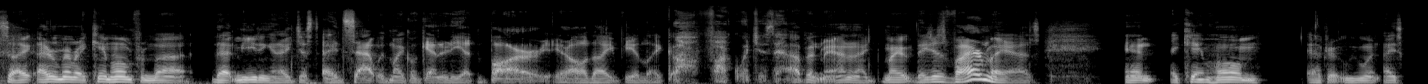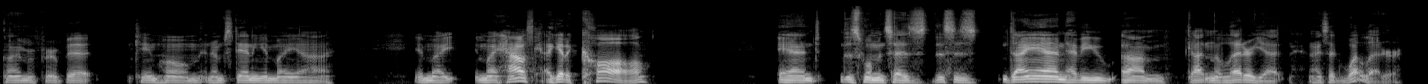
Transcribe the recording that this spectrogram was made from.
so I, I, remember I came home from uh, that meeting and I just I had sat with Michael Kennedy at the bar you know, all night, being like, "Oh fuck, what just happened, man?" And I my they just fired my ass. And I came home after we went ice climbing for a bit. Came home and I'm standing in my uh, in my in my house. I get a call, and this woman says, "This is Diane. Have you um, gotten the letter yet?" And I said, "What letter?"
